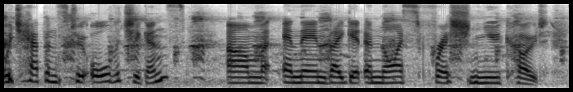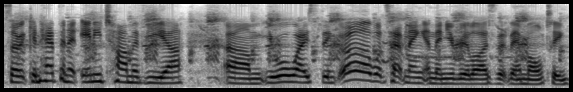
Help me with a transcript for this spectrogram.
which happens to all the chickens, um, and then they get a nice fresh new coat. So it can happen at any time of year. Um, you always think, oh, what's happening? And then you realise that they're molting.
